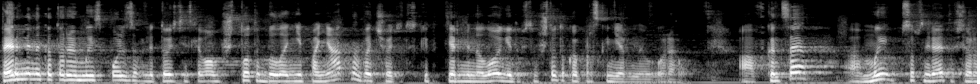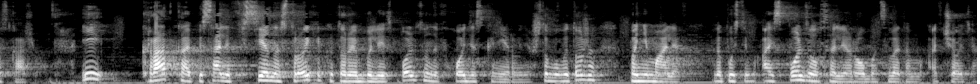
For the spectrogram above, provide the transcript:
термины, которые мы использовали. То есть, если вам что-то было непонятно в отчете, то есть какие-то терминологии, допустим, что такое просканированный URL. А в конце а, мы, собственно говоря, это все расскажем. И кратко описали все настройки, которые были использованы в ходе сканирования, чтобы вы тоже понимали, допустим, а использовался ли робот в этом отчете,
